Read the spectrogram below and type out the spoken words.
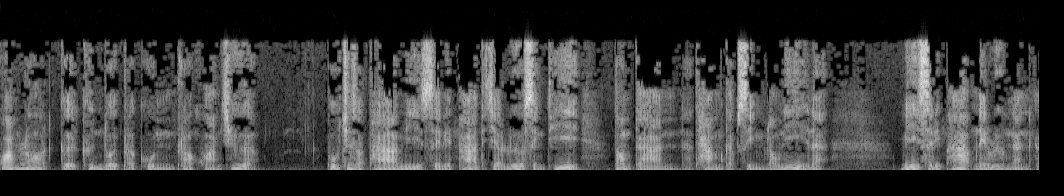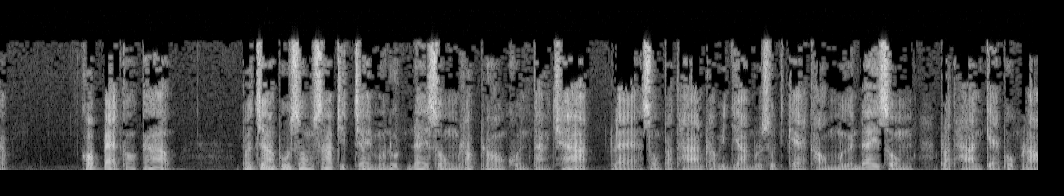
ความรอดเกิดขึ้นโดยพระคุณเพราะความเชื่อ ผู้เชื่อศรัทธามีเสรีภาพที่จะเลือกสิ่งที่ต้องการทำกับสิ่งเหล่านี้นะมีเสรีภาพในเรื่องนั้นครับ ข้อ 8 ข้อ 9 พระเจ้าผู้ทรงทราบจิตใจมนุษย์ได้ทรงรับรองคนต่างชาติ และทรงประทานพระวิญญาณบริสุทธิ์แก่เขาเหมือนได้ทรงประทานแก่พวกเรา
